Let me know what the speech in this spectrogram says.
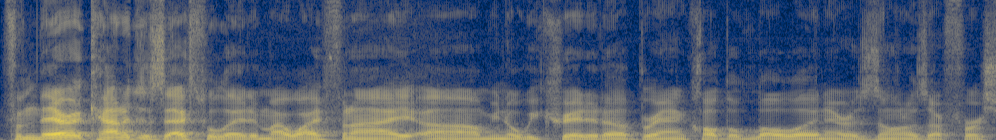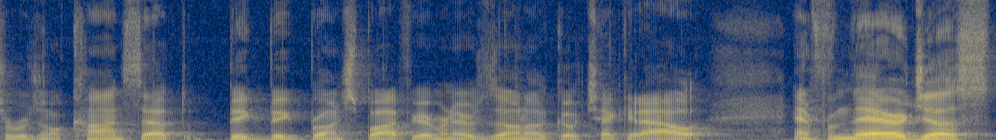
from there it kind of just exploded. My wife and I, um, you know, we created a brand called the Lola in Arizona. Was our first original concept. Big big brunch spot. If you're ever in Arizona, go check it out. And from there, just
